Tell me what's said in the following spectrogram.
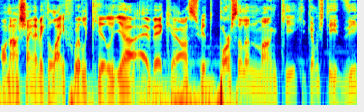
On enchaîne avec Life Will Kill Ya, avec euh, ensuite Porcelain Monkey, qui, comme je t'ai dit,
